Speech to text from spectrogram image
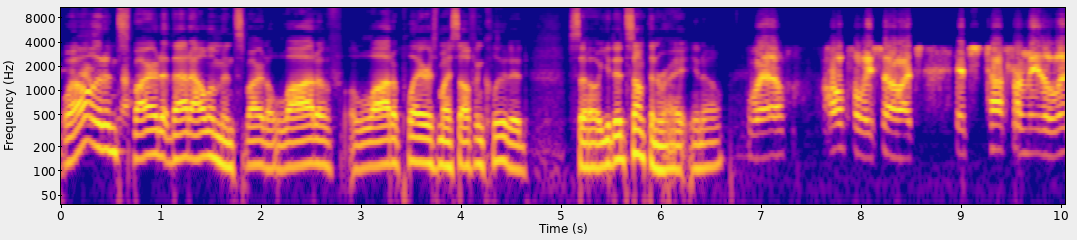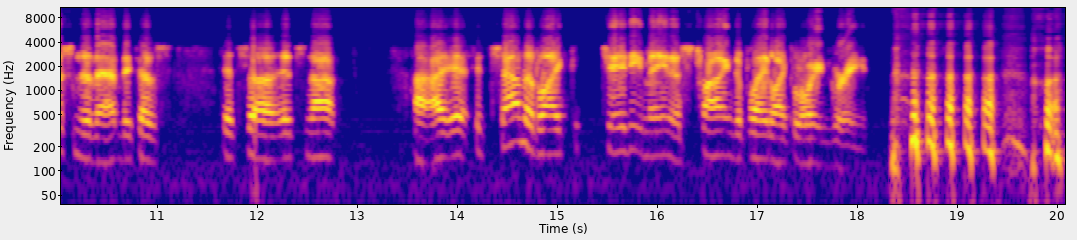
Well, it inspired that album inspired a lot of a lot of players, myself included. So you did something right, you know. Well, hopefully so. It's it's tough for me to listen to that because it's uh it's not. I it, it sounded like J.D. Maness trying to play like Lloyd Green.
